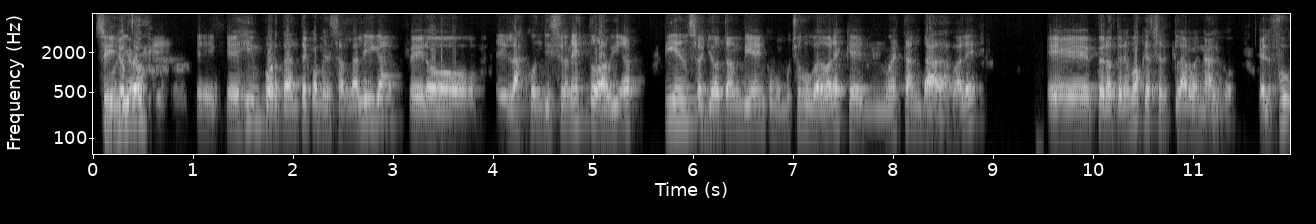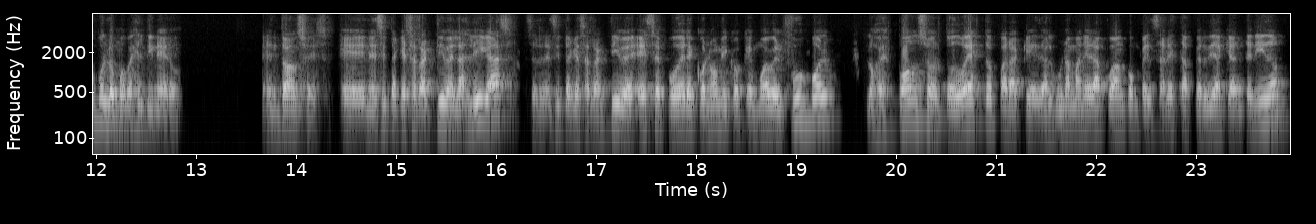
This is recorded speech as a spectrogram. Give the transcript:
Sí, yo creo que, es importante comenzar la liga, pero eh, las condiciones todavía pienso yo también, como muchos jugadores, que no están dadas, ¿vale? Eh, pero tenemos que ser claros en algo. El fútbol lo mueve el dinero. Entonces, eh, necesita que se reactiven las ligas, se necesita que se reactive ese poder económico que mueve el fútbol, los sponsors, todo esto, para que de alguna manera puedan compensar esta pérdida que han tenido.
